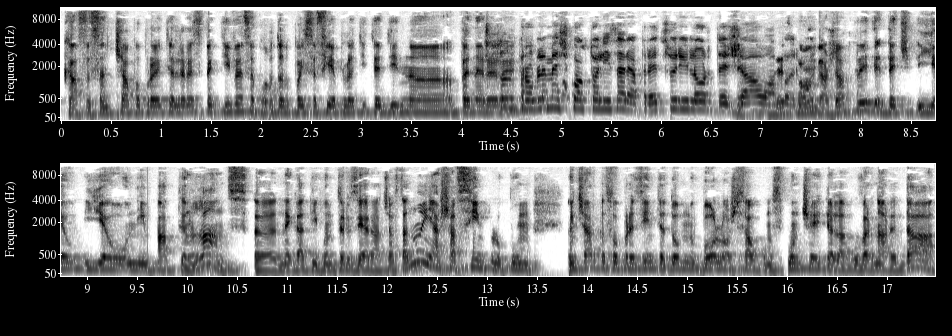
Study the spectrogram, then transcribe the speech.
ca să se înceapă proiectele respective, să poată apoi să fie plătite din uh, PNRR. Sunt probleme și cu actualizarea prețurilor, deja deci, au apărut. Au angajat credite, deci e, e un impact în lanț uh, negativ întârzierea aceasta. Nu e așa simplu cum încearcă să o prezinte domnul Boloș sau cum spun cei de la guvernare. Da,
